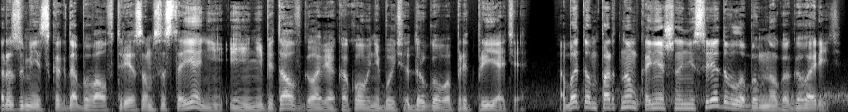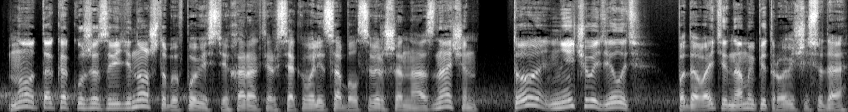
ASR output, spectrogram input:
разумеется, когда бывал в трезвом состоянии и не питал в голове какого-нибудь другого предприятия. Об этом портном, конечно, не следовало бы много говорить, но так как уже заведено, чтобы в повести характер всякого лица был совершенно означен, то нечего делать, подавайте нам и Петровича сюда.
